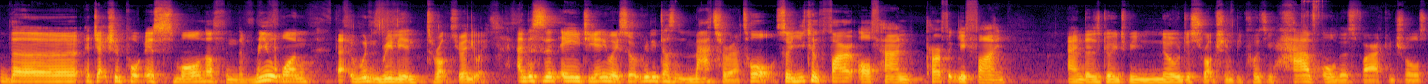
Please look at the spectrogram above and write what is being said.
the ejection port is small enough in the real one that it wouldn't really interrupt you anyway. And this is an AEG anyway, so it really doesn't matter at all. So you can fire offhand perfectly fine, and there's going to be no disruption because you have all those fire controls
